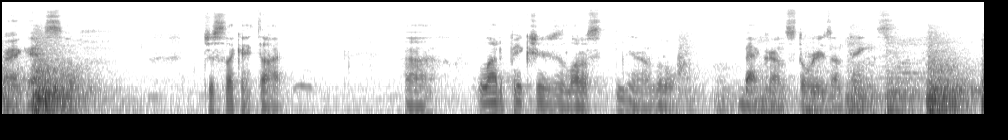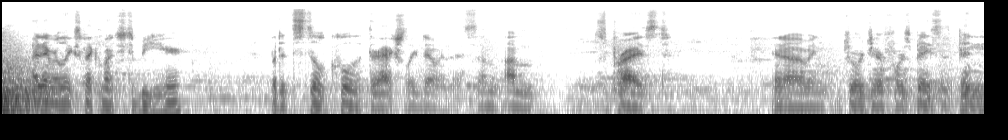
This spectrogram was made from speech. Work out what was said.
Alright guys, so just like I thought. A lot of pictures, a lot of you know little background stories on things. I didn't really expect much to be here, but it's still cool that they're actually doing this. I'm, I'm surprised. You know, I mean, George Air Force Base has been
